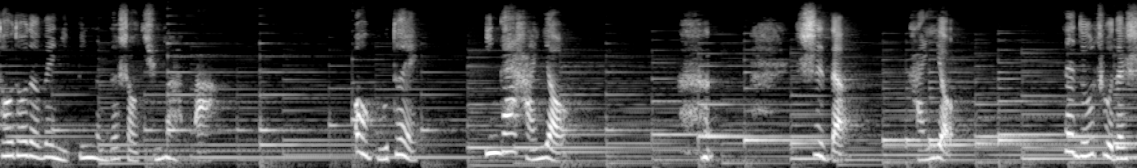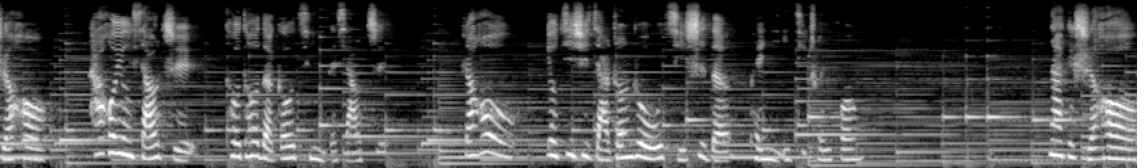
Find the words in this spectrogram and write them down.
偷偷的为你冰冷的手取暖吧。哦，不对，应该还有。是的，还有。在独处的时候，他会用小指偷偷的勾起你的小指，然后又继续假装若无其事的陪你一起吹风。那个时候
